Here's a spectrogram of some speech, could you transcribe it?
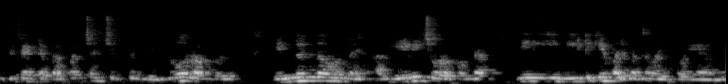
ఎందుకంటే ప్రపంచం చుట్టూ ఎన్నో రంగులు ఎన్నెన్నో ఉన్నాయి. అవి ఏమీ చూడకుండా నేను ఈ నీటికే పరిమితం అయిపోయాను.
